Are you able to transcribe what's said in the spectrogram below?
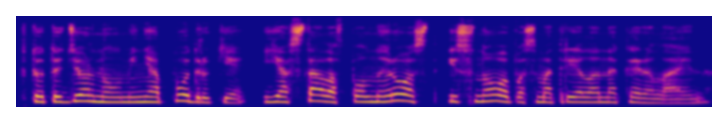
Кто-то дернул меня под руки, я встала в полный рост и снова посмотрела на Кэролайн.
